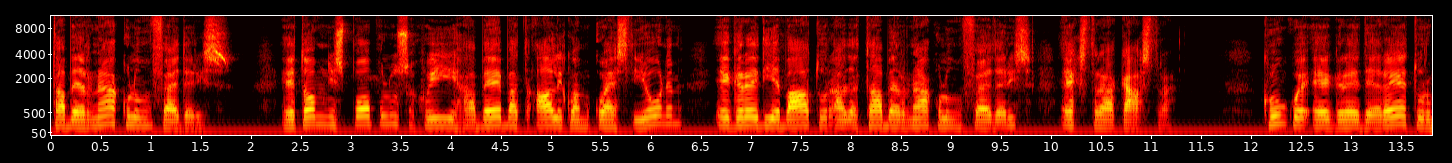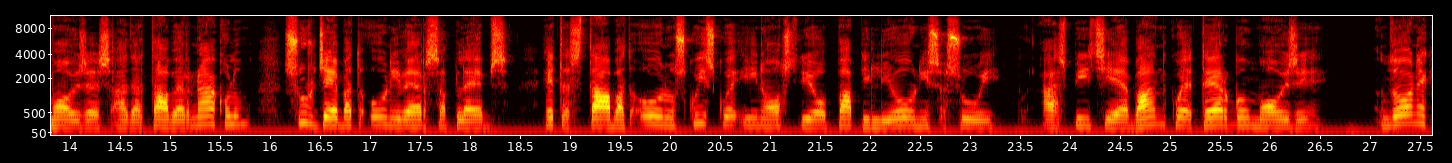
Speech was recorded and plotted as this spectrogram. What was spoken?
tabernaculum federis et omnis populus qui habebat aliquam questionem egrediebatur ad tabernaculum federis extra castra. Cumque egrederetur Moises ad tabernaculum surgebat universa plebs et stabat onus quisque in ostio papillionis sui aspicie banque tergum Moisi donec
